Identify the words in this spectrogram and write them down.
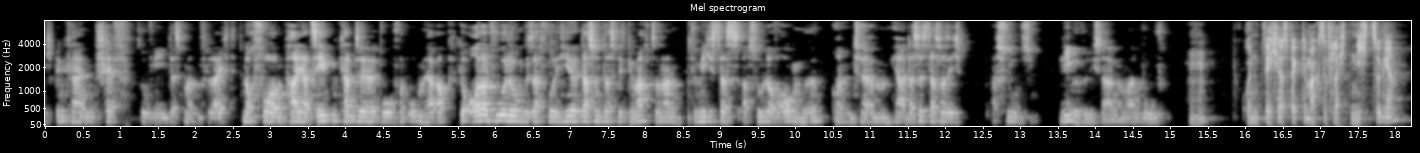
ich bin kein Chef, so wie das man vielleicht noch vor ein paar Jahrzehnten kannte, wo von oben herab geordert wurde und gesagt wurde, hier, das und das wird gemacht, sondern für mich ist das absolut auf Augenhöhe. Und ähm, ja, das ist das, was ich absolut liebe, würde ich sagen, an meinem Beruf. Mhm. Und welche Aspekte magst du vielleicht nicht so gern?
